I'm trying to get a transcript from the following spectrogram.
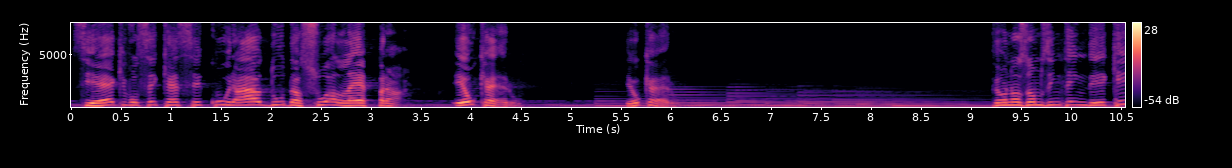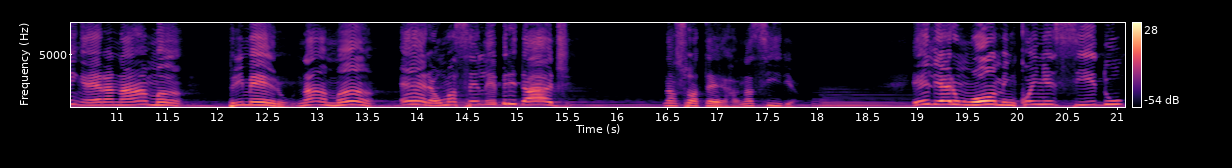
Se é que você quer ser curado da sua lepra, eu quero. Eu quero. Então nós vamos entender quem era Naamã. Primeiro, Naamã era uma celebridade na sua terra, na Síria. Ele era um homem conhecido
